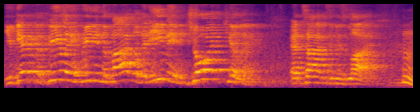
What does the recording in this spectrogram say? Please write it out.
You get the feeling reading the Bible that he even enjoyed killing at times in his life. Hmm.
